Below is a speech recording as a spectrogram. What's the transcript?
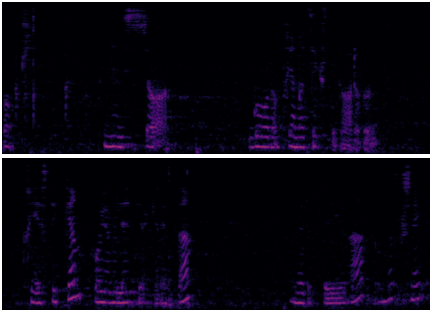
Och nu så går de 360 grader runt tre stycken och jag vill utöka detta nu är det fyra. Det var ganska snyggt.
